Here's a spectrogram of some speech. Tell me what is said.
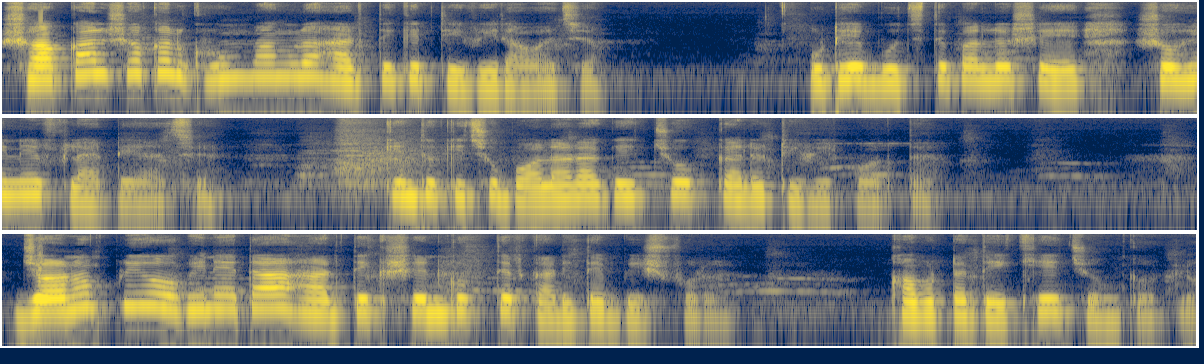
সকাল সকাল ঘুম ভাঙলো হার্দিকের টিভির আওয়াজে। উঠেই বুঝতে পারল সে সোহিনীর ফ্ল্যাটে আছে। কিন্তু কিছু বলার আগে চোখ গেল টিভির পর্দায়। জনপ্রিয় অভিনেতা হার্দিক সেনগুপ্তের গাড়িতে বিস্ফোরণ। খবরটা দেখেই চমকে উঠল।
